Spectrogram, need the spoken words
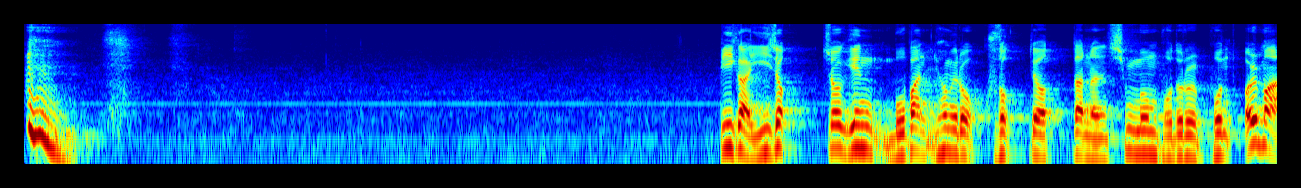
가 이적 적인 모반 혐의로 구속되었다는 신문 보도를 본 얼마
